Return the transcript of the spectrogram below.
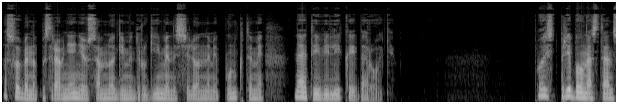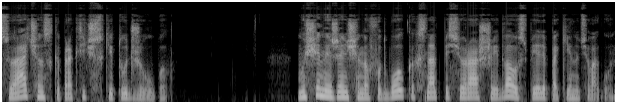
особенно по сравнению со многими другими населенными пунктами на этой великой дороге. Поезд прибыл на станцию Ачинск и практически тут же убыл. Мужчина и женщина в футболках с надписью «Раша» едва успели покинуть вагон.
